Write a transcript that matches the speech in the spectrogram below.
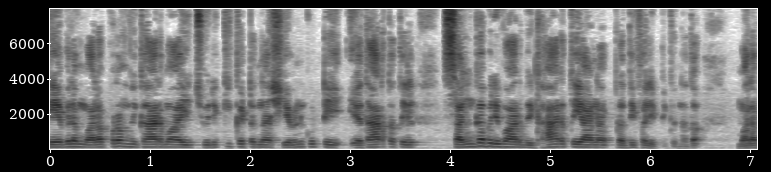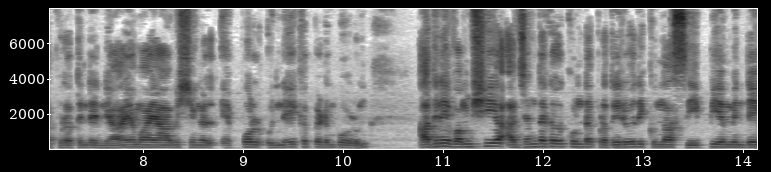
കേവലം മലപ്പുറം വികാരമായി ചുരുക്കിക്കെട്ടുന്ന ശിവൻകുട്ടി യഥാർത്ഥത്തിൽ സംഘപരിവാർ വികാരത്തെയാണ് പ്രതിഫലിപ്പിക്കുന്നത്. മലപ്പുറത്തിന്റെ ന്യായമായ ആവശ്യങ്ങൾ എപ്പോൾ ഉന്നയിക്കപ്പെടുമ്പോഴും അതിനെ വംശീയ അജണ്ടകൾ കൊണ്ട് പ്രതിരോധിക്കുന്ന സി പി എമ്മിന്റെ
